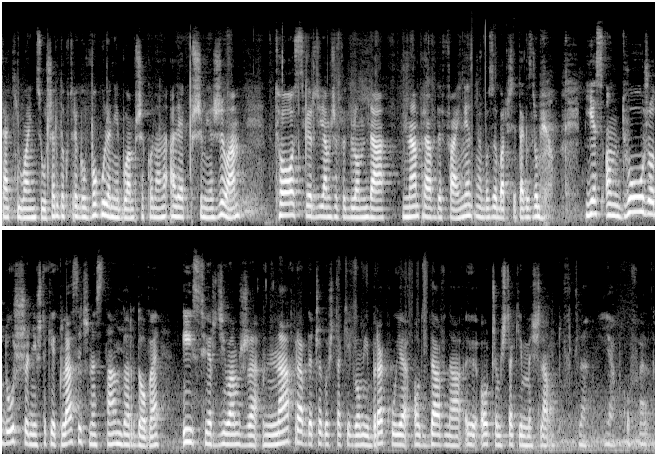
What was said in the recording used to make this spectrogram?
taki łańcuszek, do którego w ogóle nie byłam przekonana, ale jak przymierzyłam, to stwierdziłam, że wygląda naprawdę fajnie. No bo zobaczcie, tak zrobiłam. Jest on dużo dłuższy niż takie klasyczne, standardowe. I stwierdziłam, że naprawdę czegoś takiego mi brakuje. Od dawna y, o czymś takim myślałam. Tu w tle jabłko felka.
